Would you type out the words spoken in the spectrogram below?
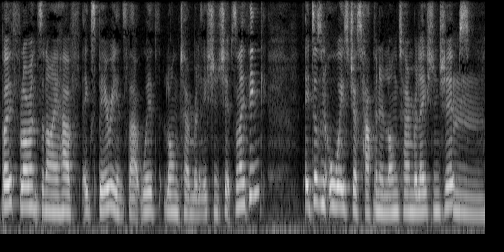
Both Florence and I have experienced that with long term relationships. And I think it doesn't always just happen in long term relationships, hmm.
